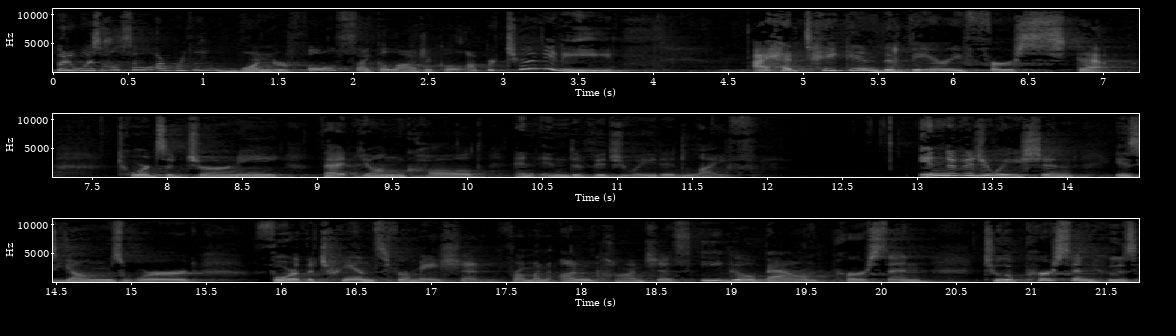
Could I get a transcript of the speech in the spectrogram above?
but it was also a really wonderful psychological opportunity. I had taken the very first step towards a journey that Jung called an individuated life. Individuation is Jung's word for the transformation from an unconscious, ego bound person to a person whose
